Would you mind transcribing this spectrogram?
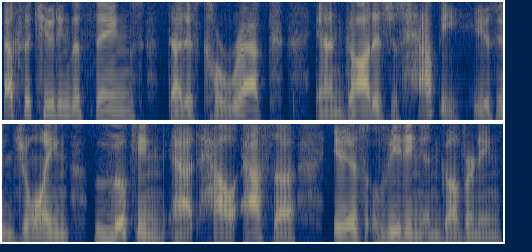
executing the things that is correct, and God is just happy. He is enjoying looking at how Asa is leading and governing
